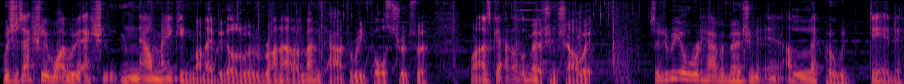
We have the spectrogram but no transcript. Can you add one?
Which is actually why we're actually now making money, because we've run out of manpower to reinforce troops. Right, let's get another merchant, shall we? So did we already have a merchant in Aleppo? We did.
